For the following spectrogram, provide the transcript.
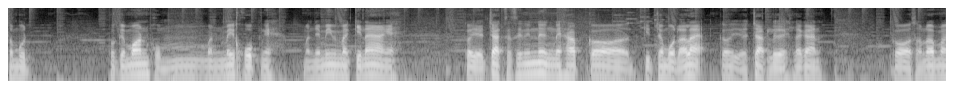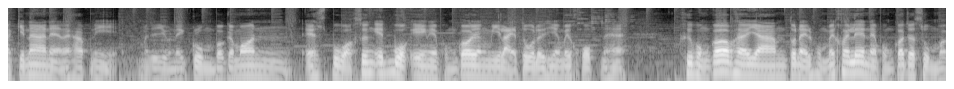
สมุดโปเกมอนผมมันไม่ครบไงมันยังไม่มีมาเกน่าไงก็เดี๋ยวจัดสักนิดนึงนะครับ ก็กิจจะหมดแล้วแหละก็เดี๋ยวจัดเลยแล้วกัน ก็สำหรับมากิน่าเนี่ยนะครับนี่มันจะอยู่ในกลุ่มโปเกมอน S บวกซึ่ง S บวกเองเนี่ยผมก็ยังมีหลายตัวเลยที่ยังไม่ครบนะฮะคือผมก็พยายามตัวไหนที่ผมไม่ค่อยเล่นเนี่ยผมก็จะสุ่มมา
